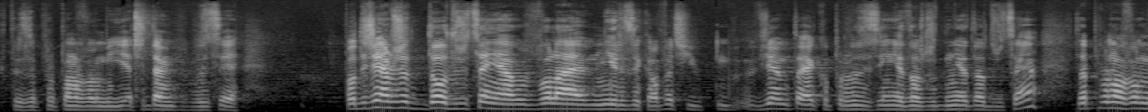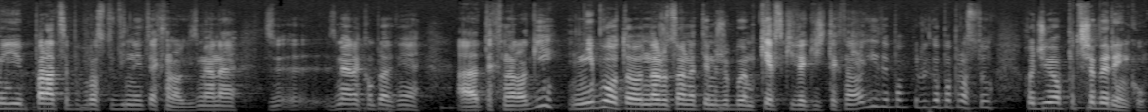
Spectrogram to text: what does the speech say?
który zaproponował mi, znaczy dał mi propozycję. Podejrzewam, że do odrzucenia wolałem nie ryzykować i wziąłem to jako propozycję nie do, nie do odrzucenia. Zaproponował mi pracę po prostu w innej technologii, zmianę, zmianę kompletnie technologii. Nie było to narzucone tym, że byłem kiepski w jakiejś technologii, tylko po- tylko po prostu chodziło o potrzeby rynku.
